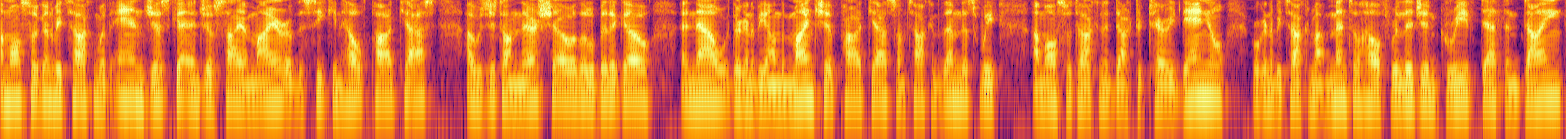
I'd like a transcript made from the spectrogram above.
I'm also going to be talking with Ann Jiska and Josiah Meyer of the Seeking Health podcast. I was just on their show a little bit ago, and now they're going to be on the Mindshift podcast. So I'm talking to them this week. I'm also talking to Dr. Terry Daniel. We're going to be talking about mental health, religion, grief, death, and dying.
